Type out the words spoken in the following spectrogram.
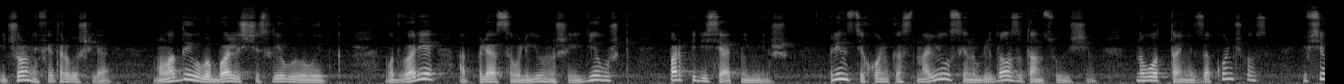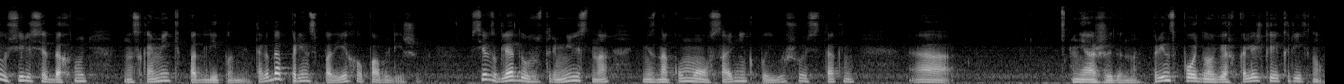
и черной фетровой шляпе. Молодые улыбались счастливой улыбкой. Во дворе отплясывали юноши и девушки, пар пятьдесят не меньше. Принц тихонько остановился и наблюдал за танцующими. Но вот танец закончился, и все уселись отдохнуть на скамейке под липами. Тогда принц подъехал поближе. Все взгляды устремились на незнакомого всадника, появившегося так э, неожиданно. Принц поднял вверх колечко и крикнул.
